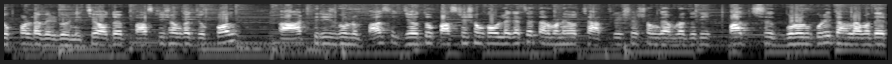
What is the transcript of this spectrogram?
যোগফলটা বের করে নিচ্ছি, অতএব পাঁচটি সংখ্যার যোগফল আটত্রিশ গুণন পাঁচ, যেহেতু পাঁচটি সংখ্যা উল্লেখ আছে, তার মানে হচ্ছে আটত্রিশের সঙ্গে আমরা যদি পাঁচ গুণন করি, তাহলে আমাদের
